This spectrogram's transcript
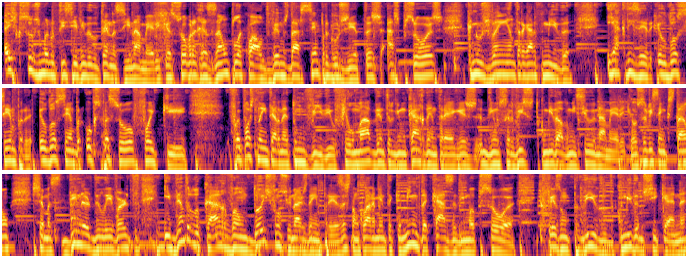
eis que surge uma notícia vinda do Tennessee, na América, sobre a razão pela qual devemos dar sempre gorjetas às pessoas que nos vêm entregar comida. E há que dizer, eu dou sempre, eu dou sempre. O que se passou foi que foi posto na internet um vídeo filmado dentro de um carro de entregas de um serviço de comida ao domicílio na América. O serviço em questão chama-se Dinner Delivered e dentro do carro vão dois funcionários da empresa, estão claramente a caminho da casa de uma pessoa que fez um pedido de comida mexicana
